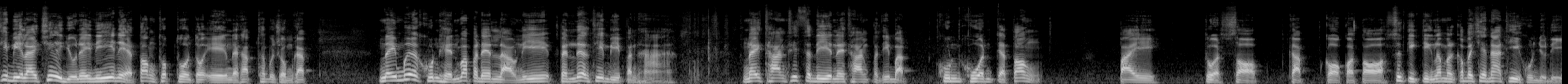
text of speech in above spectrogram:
ที่มีรายชื่ออยู่ในนี้เนี่ยต้องทบทวนตัวเองนะครับท่านผู้ชมครับ ในเมื่อคุณเห็นว่าประเด็นเหล่านี้เป็นเรื่องที่มีปัญหา ในทางทฤษฎีในทางปฏิบัติ คุณควรจะต้องไปตรวจสอบกับกกตซึ่งจริงๆ แล้วมันก็ไม่ใช่หน้าที่คุณอยู่ดี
